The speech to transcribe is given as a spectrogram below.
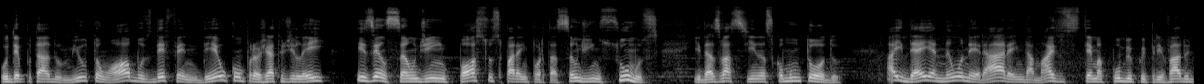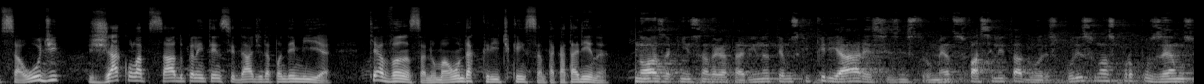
o deputado Milton Obos defendeu com o projeto de lei isenção de impostos para a importação de insumos e das vacinas como um todo. A ideia é não onerar ainda mais o sistema público e privado de saúde já colapsado pela intensidade da pandemia, que avança numa onda crítica em Santa Catarina. Nós aqui em Santa Catarina temos que criar esses instrumentos facilitadores. Por isso nós propusemos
